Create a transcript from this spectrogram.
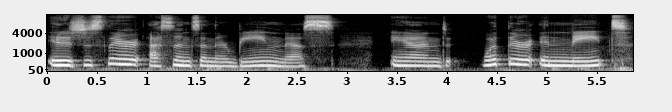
It is just their essence and their beingness and what their innate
